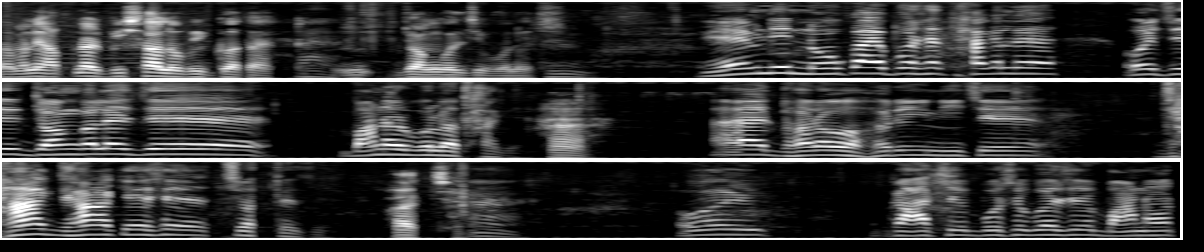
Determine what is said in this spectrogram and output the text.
তার মানে আপনার বিশাল অভিজ্ঞতা একটা হ্যাঁ। জঙ্গল জীবনের। এমনি নৌকায় বসে থাকলে ওই যে জঙ্গলে যে বানরগুলো থাকে হ্যাঁ। ধরো হরিণ নিচে ঝাঁক ঝাঁক এসে চড়তেছে। আচ্ছা। হ্যাঁ। ওই গাছে বসে বসে বানর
